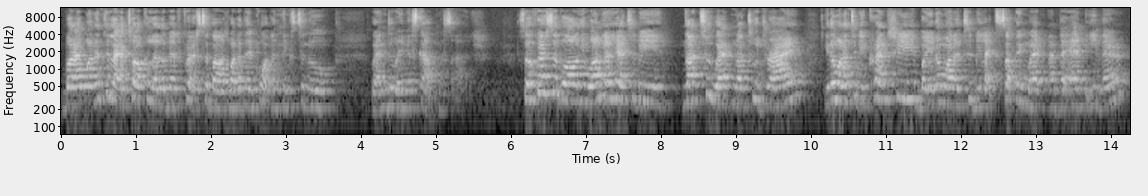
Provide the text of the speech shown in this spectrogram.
But I wanted to like talk a little bit first about what are the important things to know when doing a scalp massage. So first of all, you want your hair to be not too wet, not too dry. You don't want it to be crunchy, but you don't want it to be like sopping wet at the end either.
